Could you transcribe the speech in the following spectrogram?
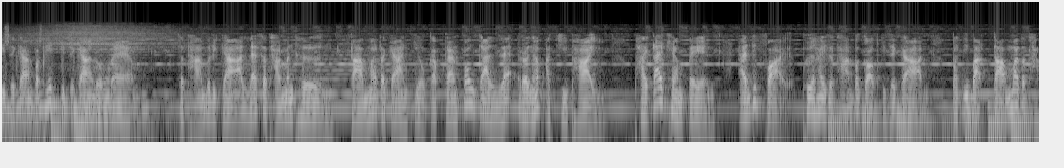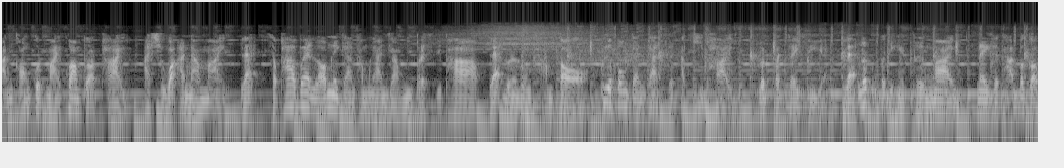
กิจการประเภทกิจการโรงแรม สถานบริการและสถานบันเทิง ตามมาตรการเกี่ยวกับการป้องกันและระงับอัคคีภัย ภายใต้แคมเปญ Antify เพื่อให้สถานประกอบกิจการ ปฏิบัติตามมาตรฐานของกฎหมายความปลอดภัย อาชีวอนามัย และสภาพแวดล้อมในการทำงานอย่างมีประสิทธิภาพ และรณรงค์ถามต่อ เพื่อป้องกันการเกิดอัคคีภัย ลดปัจจัยเสี่ยง และลดอุบัติเหตุเพลิงไหม้ในสถานประกอบ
